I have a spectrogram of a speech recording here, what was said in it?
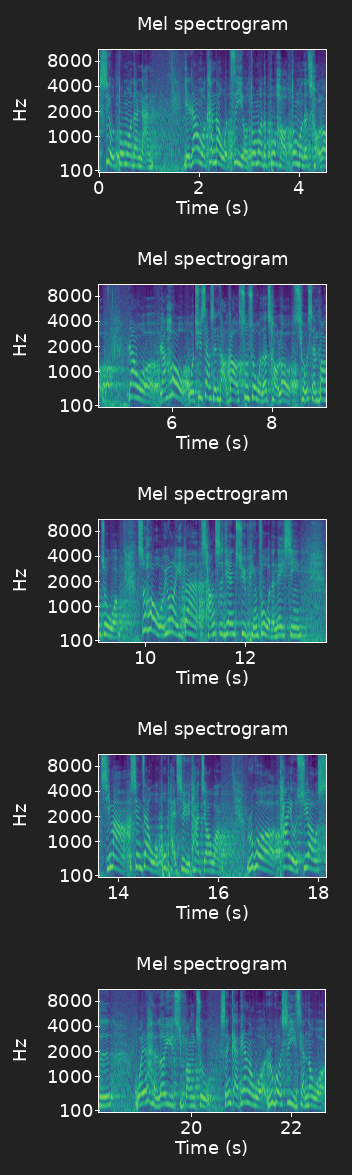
是有多么的难。也让我看到我自己有多么的不好，多么的丑陋，让我，然后我去向神祷告，诉说我的丑陋，求神帮助我。之后我用了一段长时间去平复我的内心，起码现在我不排斥与他交往。如果他有需要时，我也很乐意去帮助。神改变了我，如果是以前的我，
